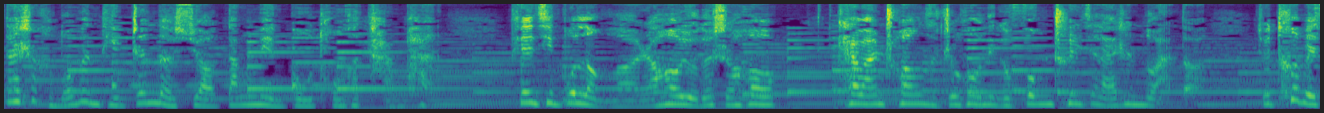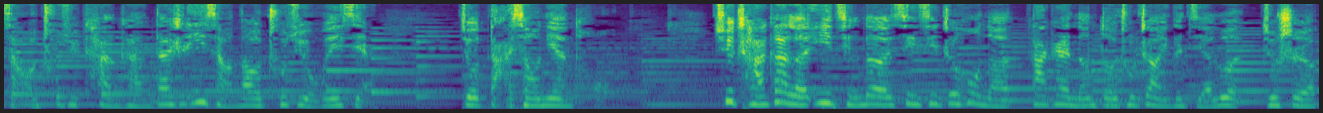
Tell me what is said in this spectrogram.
但是很多问题真的需要当面沟通和谈判。天气不冷了，然后有的时候开完窗子之后，那个风吹进来是暖的，就特别想要出去看看，但是一想到出去有危险。就打消念头，去查看了疫情的信息之后呢，大概能得出这样一个结论，就是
